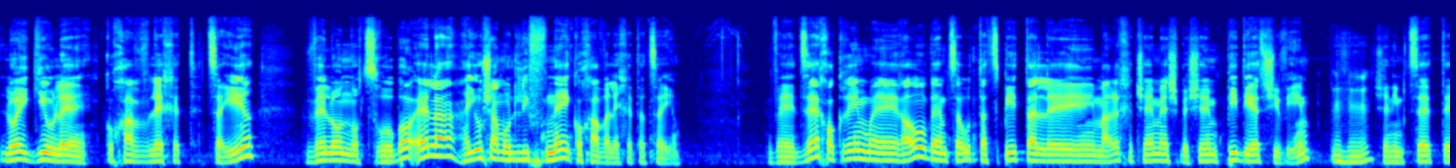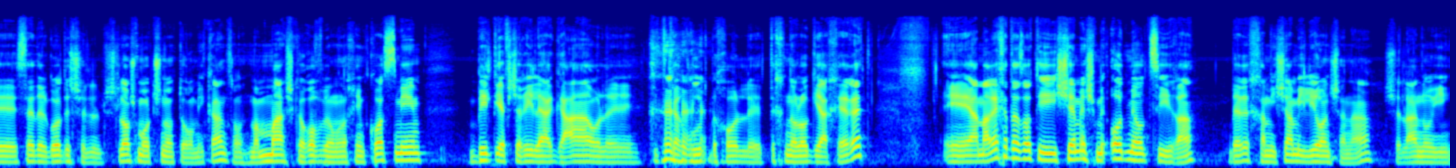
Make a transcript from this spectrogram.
לא הגיעו לכוכב לכת צעיר, ולא נוצרו בו, אלא היו שם עוד לפני כוכב הלכת הצעיר. ואת זה חוקרים אה, ראו באמצעות תצפית על אה, מערכת שמש בשם PDS-70, mm-hmm. שנמצאת אה, סדר גודל של 300 שנות אור מכאן, זאת אומרת ממש קרוב במונחים קוסמיים, בלתי אפשרי להגעה או להתקרבות בכל טכנולוגיה אחרת. המערכת הזאת היא שמש מאוד מאוד צעירה, בערך חמישה מיליון שנה, שלנו היא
